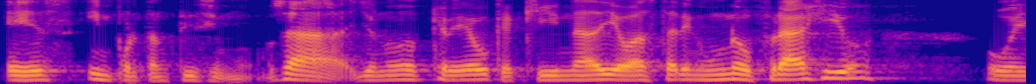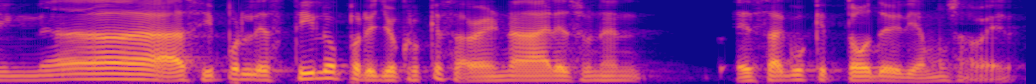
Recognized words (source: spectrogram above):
es importantísimo. O sea, yo no creo que aquí nadie va a estar en un naufragio o en nada así por el estilo, pero yo creo que saber nadar es, una, es algo que todos deberíamos saber.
